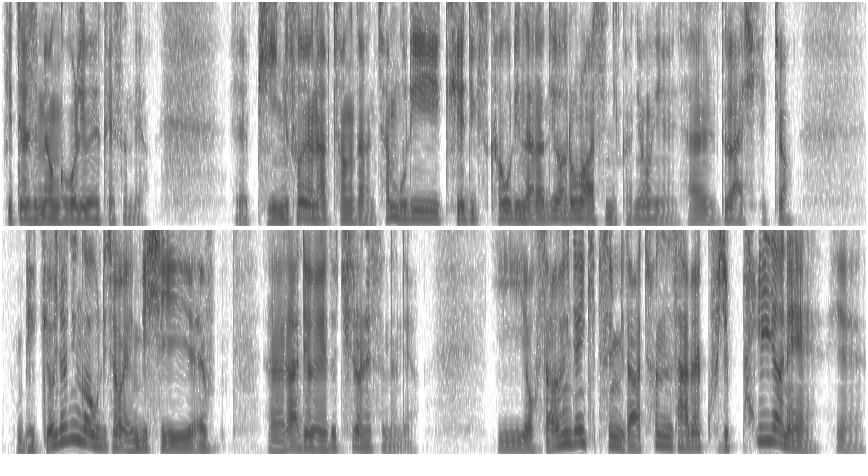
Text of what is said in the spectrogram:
비틀스 명곡을 리메이크했었네요. 예, 빈 소년 합창단 참 우리 귀에도 익숙하고 우리나라도 여러 번 왔으니까요. 예, 잘들 아시겠죠. 몇 개월 전인가 우리 저 MBC 에, 라디오에도 출연했었는데요. 이 역사가 굉장히 깊습니다. 1498년에 예,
